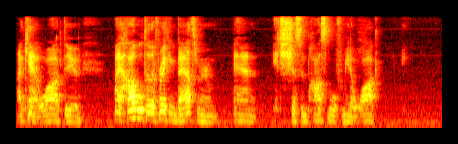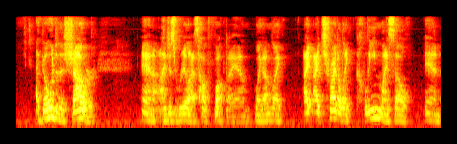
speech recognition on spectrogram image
I can't walk, dude. I hobble to the freaking bathroom, and it's just impossible for me to walk. I go into the shower, and I just realize how fucked I am. Like I'm like, I I try to like clean myself, and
